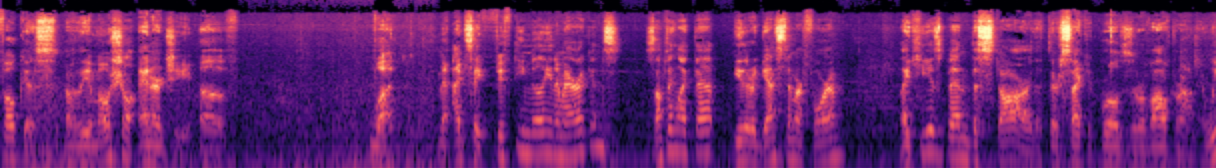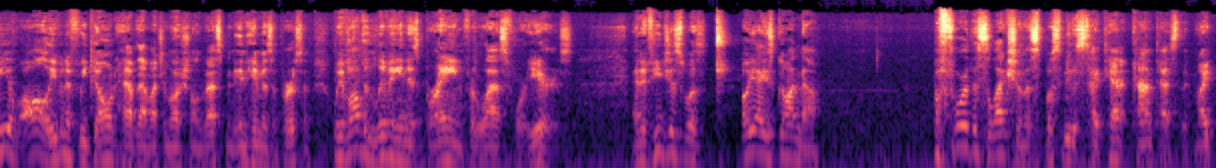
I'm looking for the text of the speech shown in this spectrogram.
focus of the emotional energy of what? I'd say 50 million Americans, something like that, either against him or for him. Like he has been the star that their psychic world has revolved around. And we have all, even if we don't have that much emotional investment in him as a person, we've all been living in his brain for the last four years. And if he just was, oh yeah, he's gone now. Before this election, there's supposed to be this titanic contest that might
